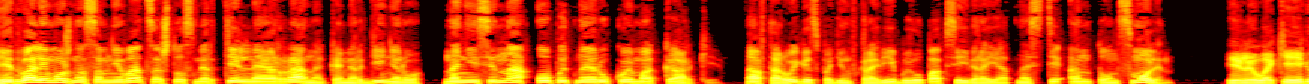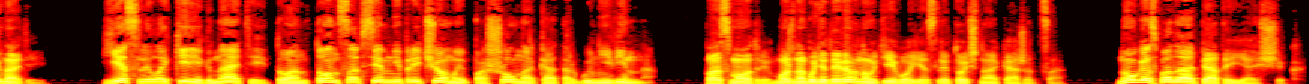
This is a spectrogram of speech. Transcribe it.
Едва ли можно сомневаться, что смертельная рана камердинеру нанесена опытной рукой Макарки, а второй господин в крови был, по всей вероятности, Антон Смолин. Или лакей Игнатий. Если лакей Игнатий, то Антон совсем ни при чем и пошел на каторгу невинно. Посмотрим, можно будет и вернуть его, если точно окажется. Ну, господа, пятый ящик.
